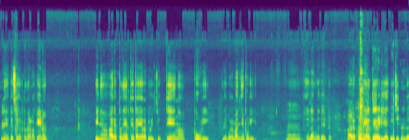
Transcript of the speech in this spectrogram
എന്നിവയൊക്കെ ചേർത്ത് ഇളക്കുകയാണ്. പിന്നെ അരപ്പ് നേരത്തെ തയ്യാറാക്കി വെച്ചു. തേങ്ങ പുളി അതേപോലെ മഞ്ഞൾപ്പൊടി എല്ലാം കൂടെ ഇട്ട് അരപ്പ് നേരത്തെ റെഡിയാക്കി വെച്ചിട്ടുണ്ട്.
